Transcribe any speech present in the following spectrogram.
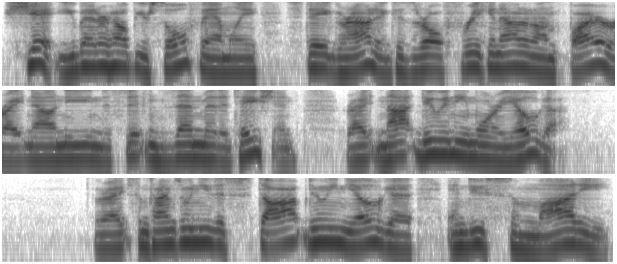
shit, you better help your soul family stay grounded because they're all freaking out and on fire right now, needing to sit in Zen meditation, right? Not do any more yoga right? Sometimes we need to stop doing yoga and do samadhi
